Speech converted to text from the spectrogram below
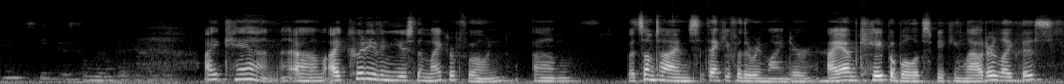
Can you speak just a little bit louder? I can. Um, I could even use the microphone, um, but sometimes, thank you for the reminder, I am capable of speaking louder like this.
